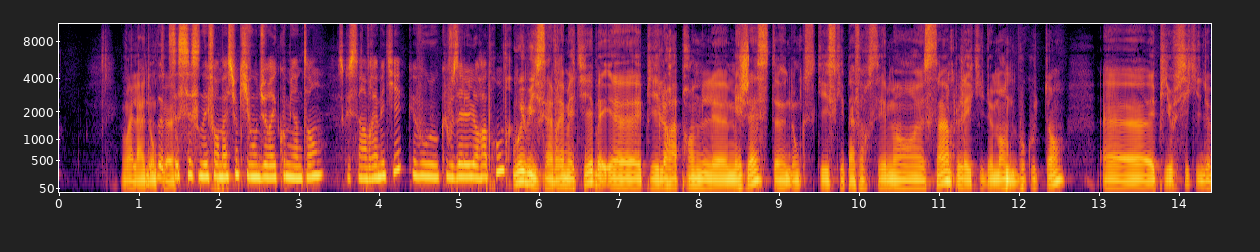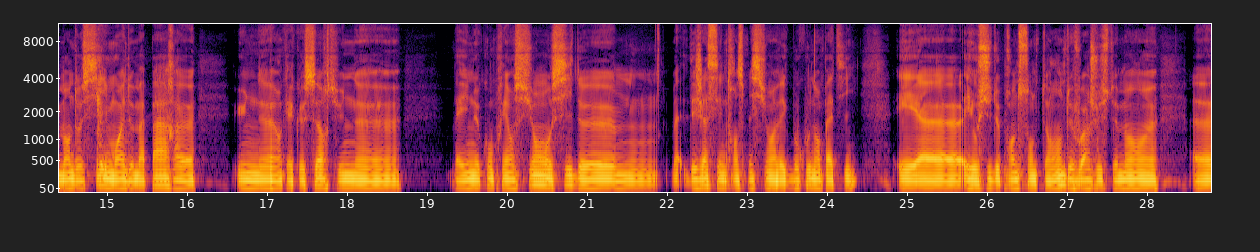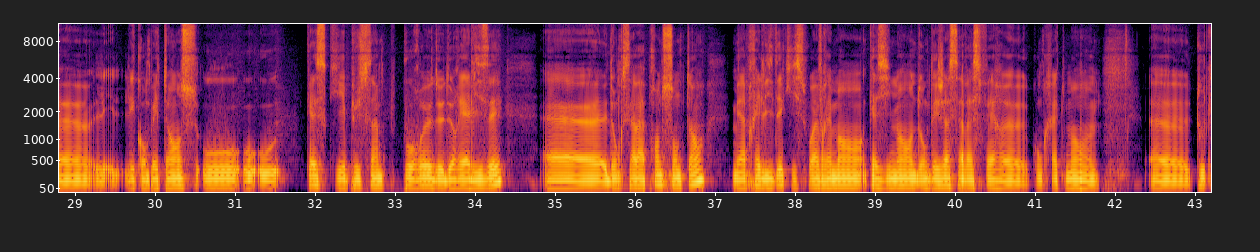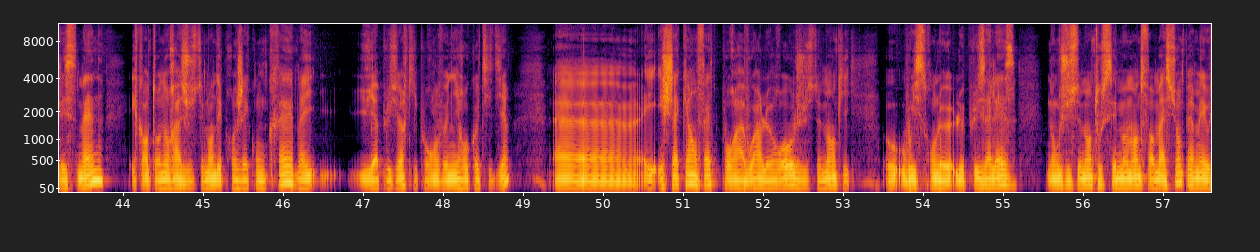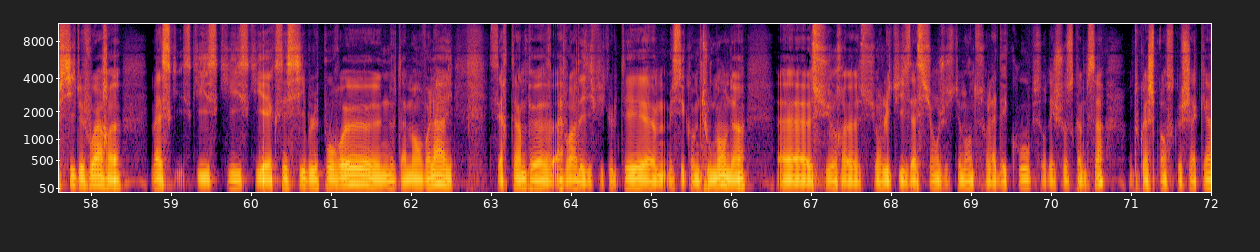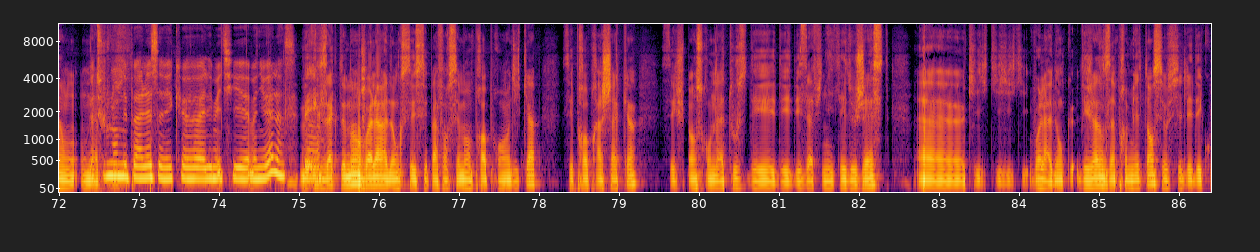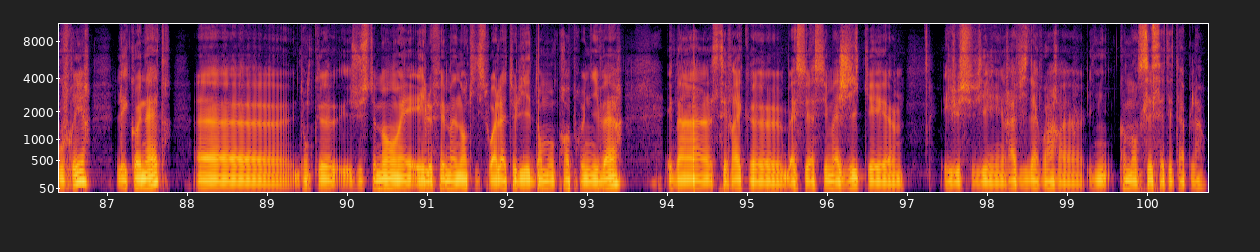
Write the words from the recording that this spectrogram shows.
Voilà, donc... Euh, ce sont des formations qui vont durer combien de temps? Est-ce que c'est un vrai métier que vous, que vous allez leur apprendre? Oui, oui, c'est un vrai métier. Euh, et puis leur apprendre le- mes gestes, donc ce qui, ce qui est pas forcément euh, simple et qui demande beaucoup de temps. Et puis aussi qui demande aussi, moi, de ma part, une, en quelque sorte, une, ben, une compréhension aussi de. hum, ben, déjà, c'est une transmission avec beaucoup d'empathie et, et aussi de prendre son temps, de voir justement euh, les, compétences ou, qu'est-ce qui est plus simple pour eux de, réaliser. Euh, donc ça va prendre son temps, mais après l'idée qu'il soit vraiment quasiment, donc déjà ça va se faire euh, concrètement toutes les semaines, et quand on aura justement des projets concrets, ben, il y a plusieurs qui pourront venir au quotidien, et, chacun en fait pourra avoir le rôle justement qui, où, ils seront le plus à l'aise. Donc justement tous ces moments de formation permet aussi de voir euh, bah, ce, qui, ce, qui, ce, qui, ce qui est accessible pour eux, notamment voilà, certains peuvent avoir des difficultés, euh, mais c'est comme tout le monde, hein, euh, sur, sur l'utilisation justement, sur la découpe, sur des choses comme ça. En tout cas, je pense que chacun, on, on a Tout le monde n'est pas à l'aise avec les métiers manuels. Mais pas- exactement, voilà. Donc c'est c'est pas forcément propre au handicap, c'est propre à chacun. C'est que je pense qu'on a tous des, des, des affinités de gestes euh, qui, qui, qui- voilà. Donc déjà dans un premier temps, c'est aussi de les découvrir, les connaître, Euh, donc euh, justement, et, et le fait maintenant qu'il soit à l'atelier dans mon propre univers, eh ben c'est vrai que bah, c'est assez magique et euh, et je suis ravi d'avoir euh, commencé cette étape-là.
